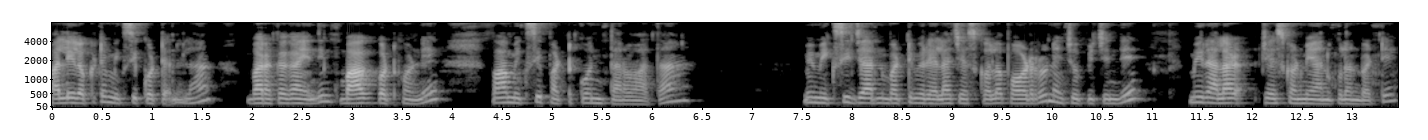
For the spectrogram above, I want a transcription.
పల్లీలు ఒకటే మిక్సీ కొట్టాను ఇలా. బరకగా అయింది. బాగా కొట్టుకోండి. బాగా మిక్సీ పట్టుకొని తర్వాత మీ మిక్సీ జార్ని బట్టి మీరు ఎలా చేసుకోవాలో పౌడరు నేను చూపించింది. మీరు అలా చేసుకోండి మీ అనుకూలాన్ని బట్టి.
